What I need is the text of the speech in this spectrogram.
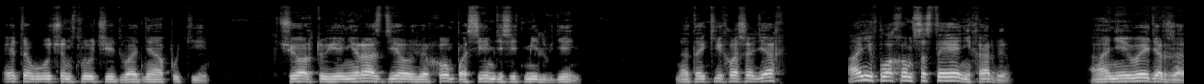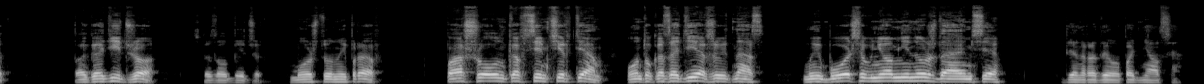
Это в лучшем случае два дня пути. К черту, я не раз делал верхом по 70 миль в день. На таких лошадях? Они в плохом состоянии, Харбин. Они выдержат. Погоди, Джо, сказал Беджер. Может, он и прав. Пошел он ко всем чертям. Он только задерживает нас. Мы больше в нем не нуждаемся. Дэн Роделло поднялся.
